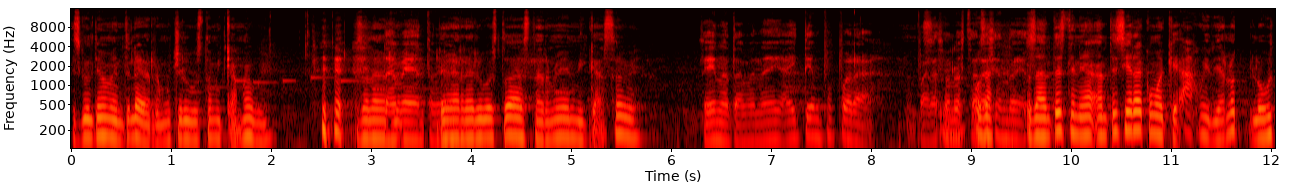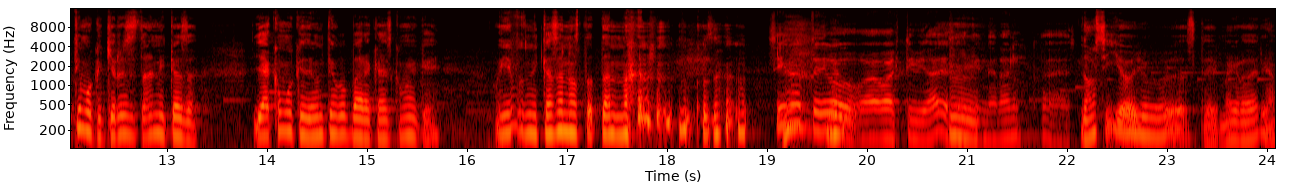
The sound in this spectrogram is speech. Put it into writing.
Es que últimamente le agarré mucho el gusto a mi cama, güey. O sea, le agarré, también, le también. agarré el gusto a estarme en mi casa, güey. Sí, no, también hay, hay tiempo para, para Sí. solo estar O sea, haciendo eso. O sea, antes tenía, antes sí era como que, ah, güey, ya lo, lo último que quiero es estar en mi casa. Ya como que de un tiempo para acá es como que, oye, pues mi casa no está tan mal. o sea, sí, no, te digo, actividades en Mm. general. o sea, no, sí, yo, yo, este, me agradaría,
